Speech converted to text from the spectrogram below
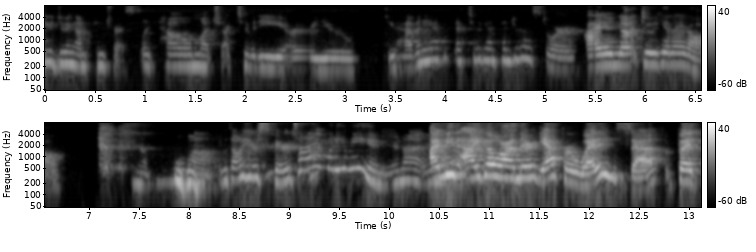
you doing on pinterest like how much activity are you do you have any activity on pinterest or I am not doing it at all. uh, with all your spare time what do you mean you're not I you're mean, not- I go on there, yeah, for wedding stuff, but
